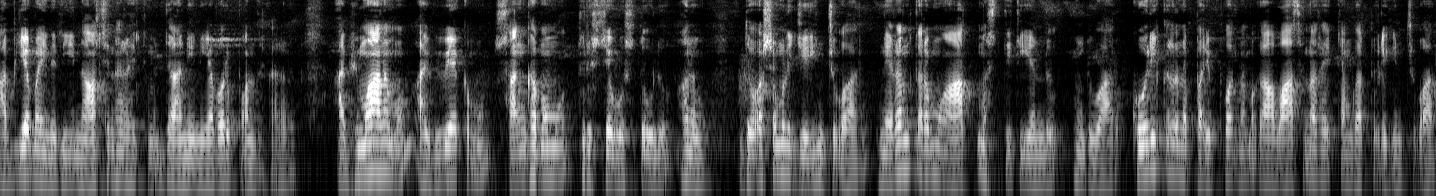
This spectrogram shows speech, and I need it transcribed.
అవ్యమైనది నాశనరహితం దానిని ఎవరు పొందగలరు? అభిమానము అవివేకము సంగమము దృశ్య వస్తువులు అను దోషములు జయించువారు. నిరంతరము ఆత్మస్థితి ఎందు ఉండువారు. కోరికలను పరిపూర్ణముగా వాసనరహితంగా తొలగించువారు.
